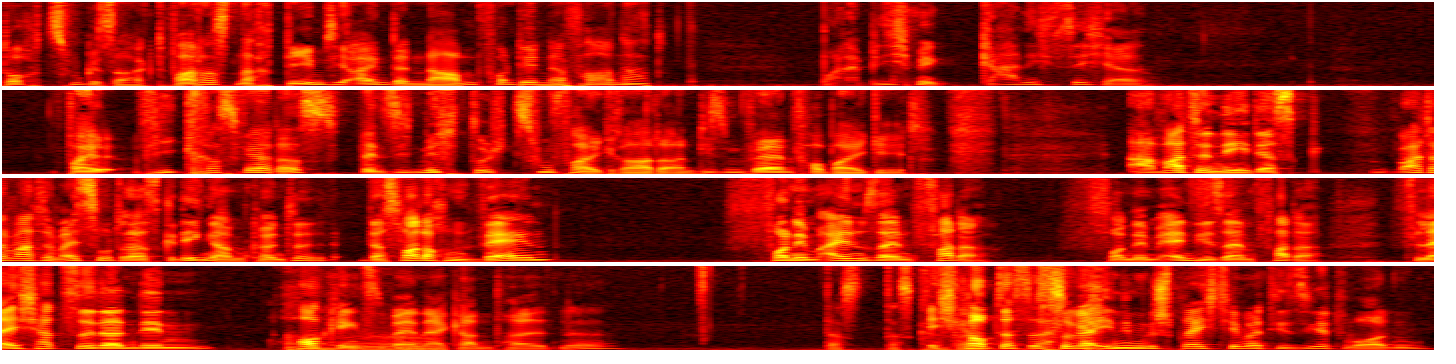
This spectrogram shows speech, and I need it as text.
doch zugesagt. War das, nachdem sie einen der Namen von denen erfahren hat? Boah, da bin ich mir gar nicht sicher. Weil, wie krass wäre das, wenn sie nicht durch Zufall gerade an diesem Van vorbeigeht? Ah, warte, nee, das. Warte, warte, weißt du, woran das gelegen haben könnte? Das war doch ein Van von dem einen seinem Vater. Von dem Andy seinem Vater. Vielleicht hat sie dann den Hawkins-Van Ah. erkannt halt, ne? Das, das kann Ich glaube, das ist sogar in dem Gespräch thematisiert worden,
